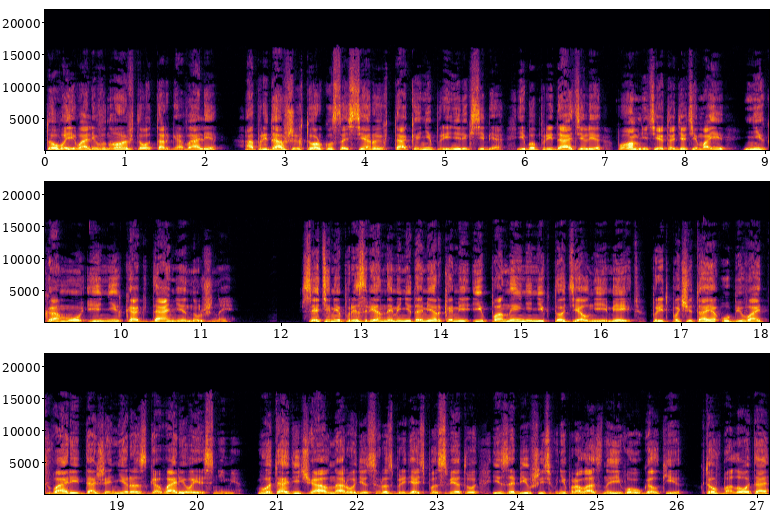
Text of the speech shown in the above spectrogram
То воевали вновь, то торговали, а предавших Торкуса серых так и не приняли к себе, ибо предатели, помните это, дети мои, никому и никогда не нужны. С этими презренными недомерками и поныне никто дел не имеет, предпочитая убивать тварей, даже не разговаривая с ними. Вот и одичал народец, разбредясь по свету и забившись в непролазные его уголки. Кто в болото,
